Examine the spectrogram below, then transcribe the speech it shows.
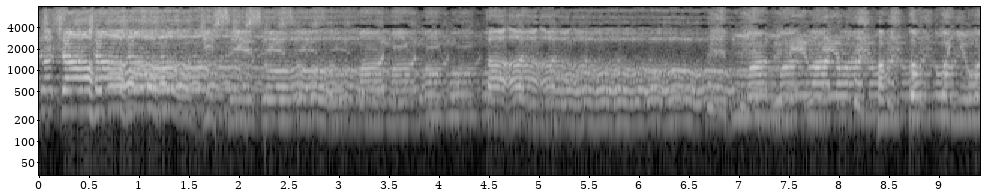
جس چاہو جسے دو مالک مختار ہو۔ مانگنے والوں ہم کو تو یوں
